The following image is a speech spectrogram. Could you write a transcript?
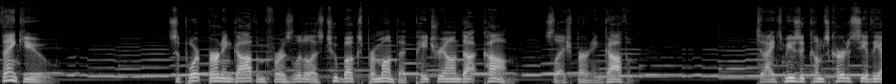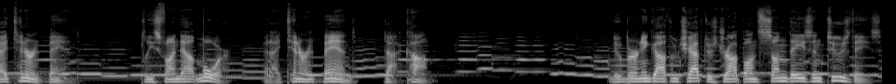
Thank you. Support Burning Gotham for as little as two bucks per month at patreon.com slash burning Gotham. Tonight's music comes courtesy of the Itinerant Band. Please find out more at itinerantband.com. New Burning Gotham chapters drop on Sundays and Tuesdays,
